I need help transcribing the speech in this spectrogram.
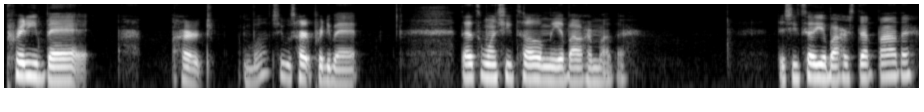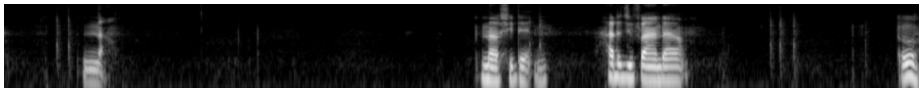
pretty bad hurt. Well, she was hurt pretty bad. That's when she told me about her mother. Did she tell you about her stepfather? No. No, she didn't. How did you find out? Oh.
